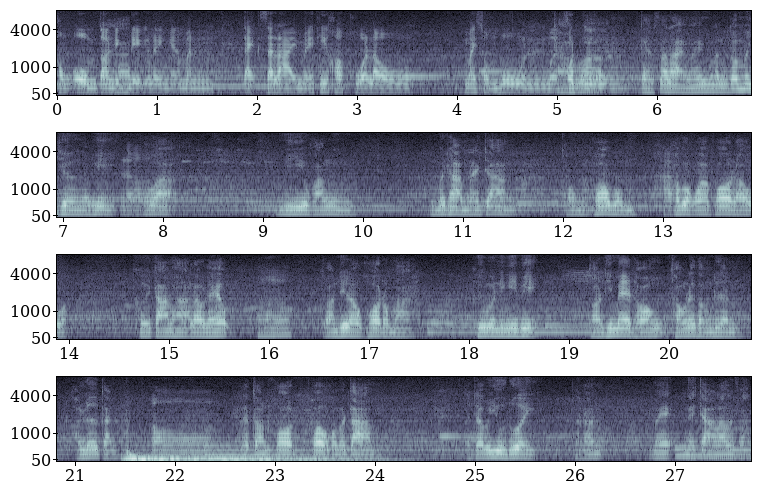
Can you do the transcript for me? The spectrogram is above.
ของโอมตอนเด็ก ๆ อะไรเงี้ยมันแตกสลายไหมที่ครอบครัวเราไม่สมบูรณ์เหมือนคนถามว่าอื่น แตกสลายไหมมันก็ไม่เชิงอะพี่ เหรอ เพราะว่ามีอยู่ครั้งหนึ่งผมไปถามนายจ้างของพ่อผม ครับเขาบอกว่าพ่อเราอะเคยตามหาเราแล้ว อ๋อตอนที่เราคลอดออกมา คือมันอย่างนี้พี่ ตอนที่แม่ท้องท้องได้สองเดือนเขาเลิกกัน อ๋อแล้วตอนคลอดพ่อเขามาตามเขาจะไปอยู่ด้วยตอนนั้น แม่นายจ้างเล่าให้ฟัง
